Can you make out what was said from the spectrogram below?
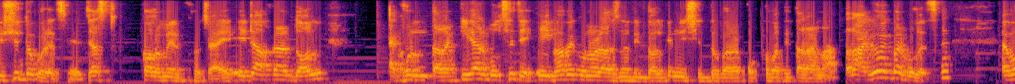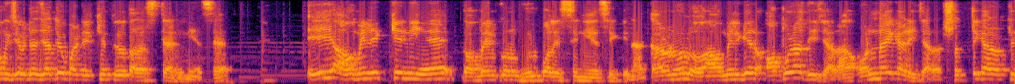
নিষিদ্ধ করেছে, জাস্ট কলমের খোঁচায়, এটা আপনার দল এখন তারা ক্লিয়ার বলছে যে এইভাবে কোনো রাজনৈতিক দলকে নিষিদ্ধ করার পক্ষপাতী তারা না। তারা আগেও একবার বলেছে এবং যেটা জাতীয় পার্টির ক্ষেত্রেও তারা স্ট্যান্ড নিয়েছে। এই আওয়ামী লীগকে নিয়ে গভর্নমেন্ট কোনো ভুল পলিসি নিয়েছে কিনা? কারণ হলো আওয়ামী লীগের অপরাধী যারা, অন্যায়কারী যারা, সত্যিকার অর্থে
